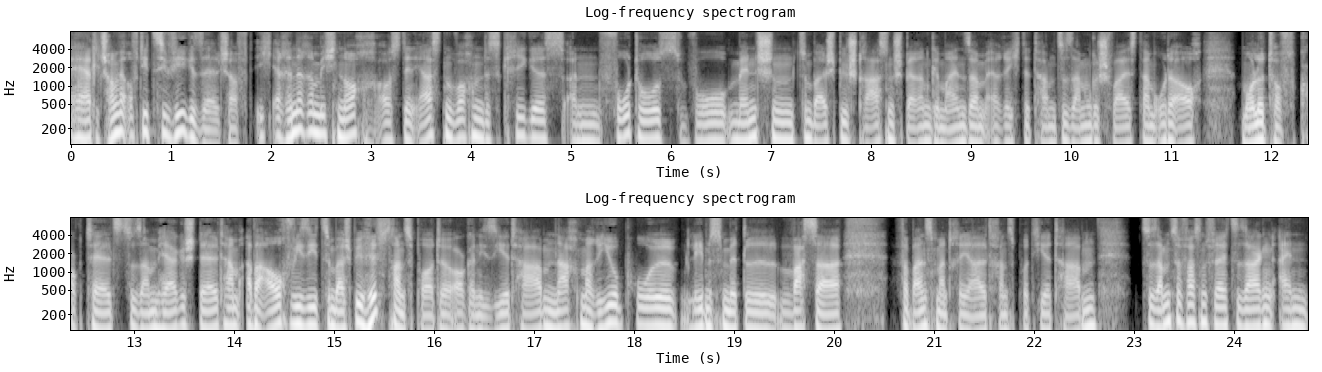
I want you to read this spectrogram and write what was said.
Herr Hertel, schauen wir auf die Zivilgesellschaft. Ich erinnere mich noch aus den ersten Wochen des Krieges an Fotos, wo Menschen zum Beispiel Straßensperren gemeinsam errichtet haben, zusammengeschweißt haben oder auch Molotow-Cocktails zusammen hergestellt haben, aber auch wie sie zum Beispiel Hilfstransporte organisiert haben, nach Mariupol Lebensmittel, Wasser, Verbandsmaterial transportiert haben zusammenzufassen, vielleicht zu sagen, einen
